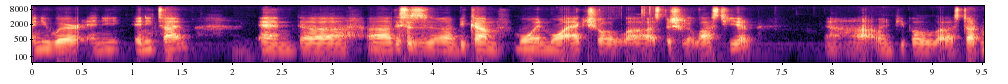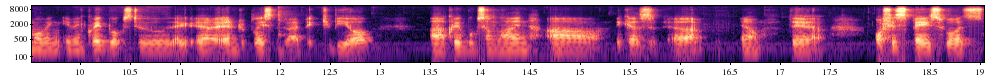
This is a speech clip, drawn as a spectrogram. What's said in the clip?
anywhere, any anytime, and uh, uh, this has uh, become more and more actual, uh, especially last year. Uh, when people start moving even QuickBooks to the, and replacing the QBO, QuickBooks Online, because you know the office space was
